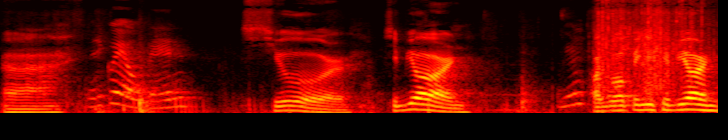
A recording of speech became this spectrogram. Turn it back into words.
Ah, Ready ko i-open? sure. Si Bjorn. Pag-open yung si Bjorn.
